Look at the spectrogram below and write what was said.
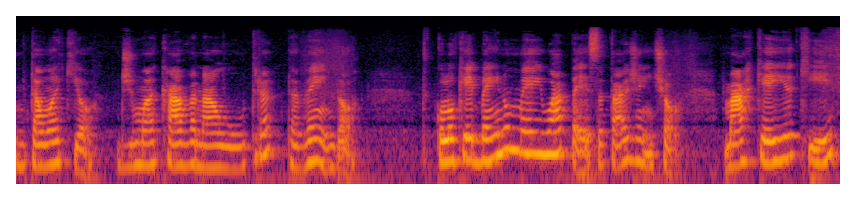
Então, aqui, ó, de uma cava na outra, tá vendo, ó? Coloquei bem no meio a peça, tá, gente, ó? Marquei aqui,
